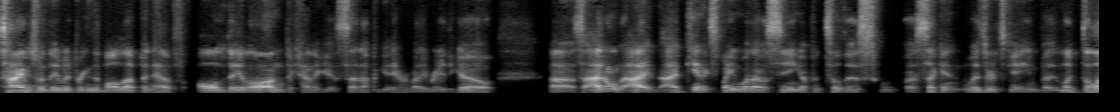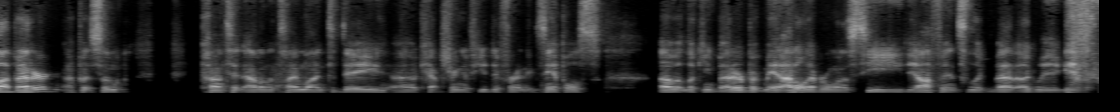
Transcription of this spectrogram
times when they would bring the ball up and have all day long to kind of get set up and get everybody ready to go. Uh, so I don't, I, I can't explain what I was seeing up until this uh, second Wizards game, but it looked a lot better. I put some content out on the timeline today, uh, capturing a few different examples of it looking better. But man, I don't ever want to see the offense look that ugly again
